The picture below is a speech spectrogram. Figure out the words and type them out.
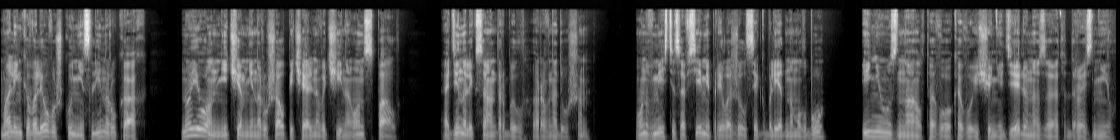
Маленького Левушку несли на руках. Но и он ничем не нарушал печального чина, он спал. Один Александр был равнодушен. Он вместе со всеми приложился к бледному лбу и не узнал того, кого еще неделю назад дразнил.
